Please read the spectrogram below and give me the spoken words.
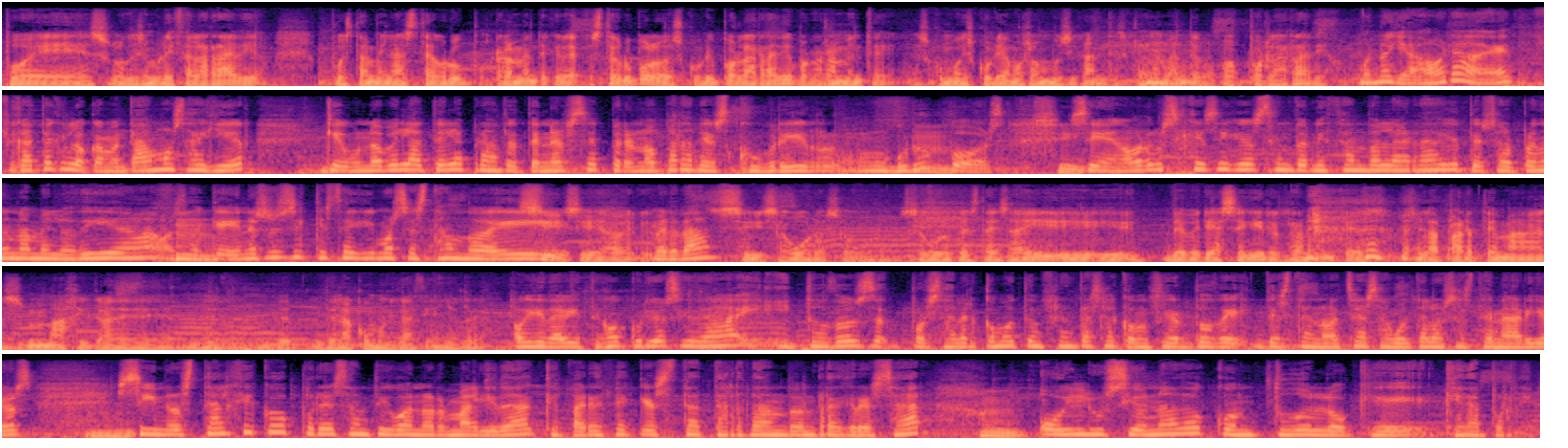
pues lo que simboliza la radio, pues también a este grupo. Realmente este grupo lo descubrí por la radio porque realmente es como descubríamos la música antes, claramente, por, por la radio. Bueno, y ahora, ¿eh? Fíjate que lo comentábamos ayer, que uno ve la tele para entretenerse, pero no para descubrir grupos. sí. Sin embargo, sí que sigues sintonizando la radio, te sorprende una melodía, o sea que en eso sí que seguimos estando ahí, Sí, sí, a ver, ¿verdad? Sí, seguro, seguro. Seguro que estáis ahí y, y debería seguir. Realmente es, la parte más mágica de, de- de- de la comunicación, yo creo. Oye, David, tengo curiosidad y, y todos por saber cómo te enfrentas al concierto de esta noche, a esa vuelta a los escenarios. Si nostálgico por esa antigua normalidad que parece que está tardando en regresar Mm. o ilusionado con todo lo que queda por vivir.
